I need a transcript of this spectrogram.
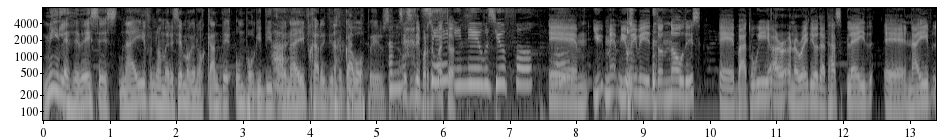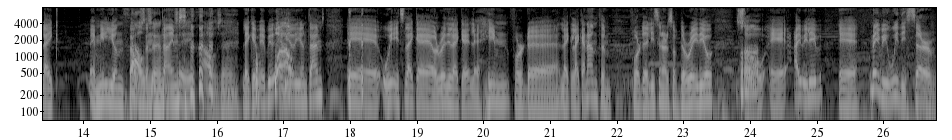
miles de veces Naif, nos merecemos que nos cante un poquitito de Naif. Harry, te toca a vos pedírselo. Sí, sí, sí, por supuesto. Um, you, may- you maybe don't know this, uh, but we are on a radio that has played uh, Naive like a million thousand Thousand, times. sí, thousand. like a, a, bi- a million times. Uh, we, it's like a, already like a, a hymn for the like like an anthem for the listeners of the radio. So uh, I believe uh, maybe we deserve,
